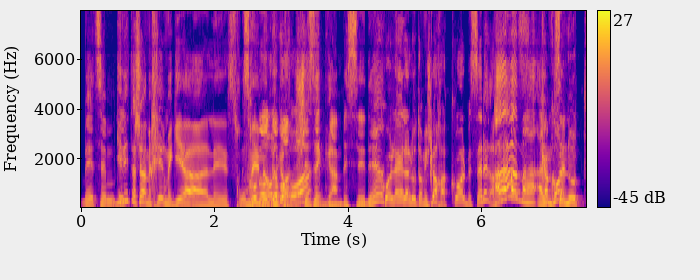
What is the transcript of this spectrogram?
ובעצם... גילית שהמחיר מגיע לסכום סכום מאוד גבוה, גבוה, שזה גם בסדר. כולל עלות המשלוח, הכל בסדר, אבל אממה, אז כל- קמצנות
